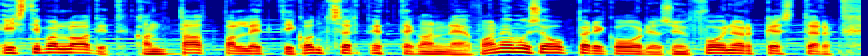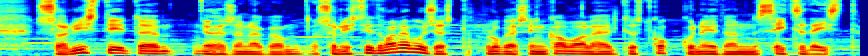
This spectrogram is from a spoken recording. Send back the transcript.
Eesti ballaadid, kantaatballeti kontsertettekanne, Vanemuise ooperikoor ja sümfooniaorkester, solistid, ühesõnaga solistid Vanemuisest, lugesin kavalehelt just kokku, neid on seitseteist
